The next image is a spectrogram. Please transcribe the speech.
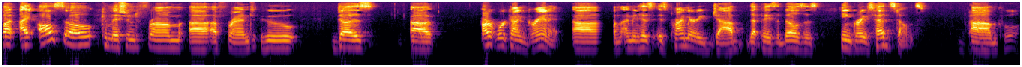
but I also commissioned from uh, a friend who does uh, artwork on granite. Um, I mean, his his primary job that pays the bills is he engraves headstones. Wow, um, cool.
